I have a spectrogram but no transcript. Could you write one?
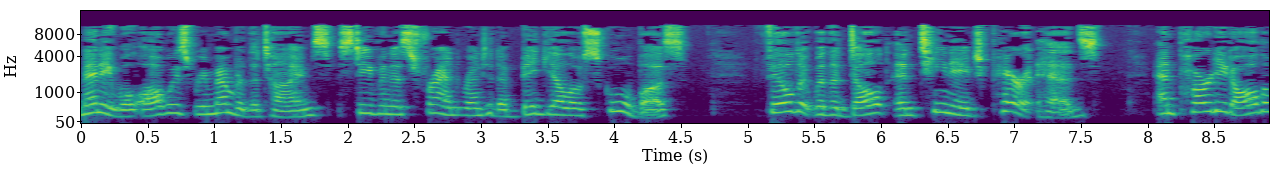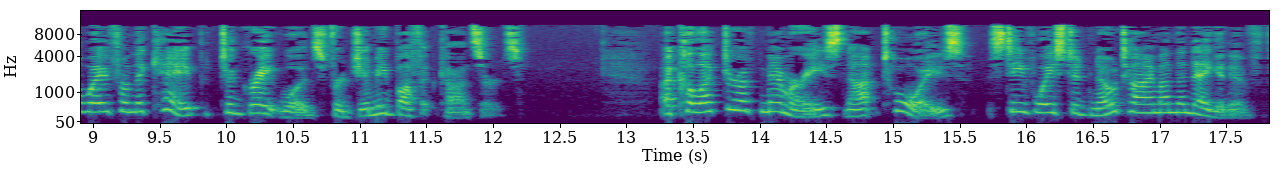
Many will always remember the times Steve and his friend rented a big yellow school bus, filled it with adult and teenage parrot heads, and partied all the way from the Cape to Great Woods for Jimmy Buffett concerts. A collector of memories, not toys, Steve wasted no time on the negative,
